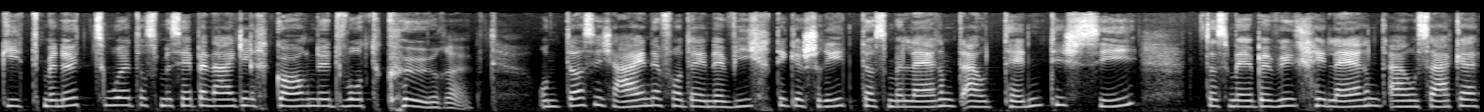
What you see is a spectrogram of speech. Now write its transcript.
gibt man nicht zu, dass man es eben eigentlich gar nicht hören will. Und das ist einer von diesen wichtigen Schritten, dass man lernt, authentisch zu sein, dass man eben wirklich lernt, auch sagen,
